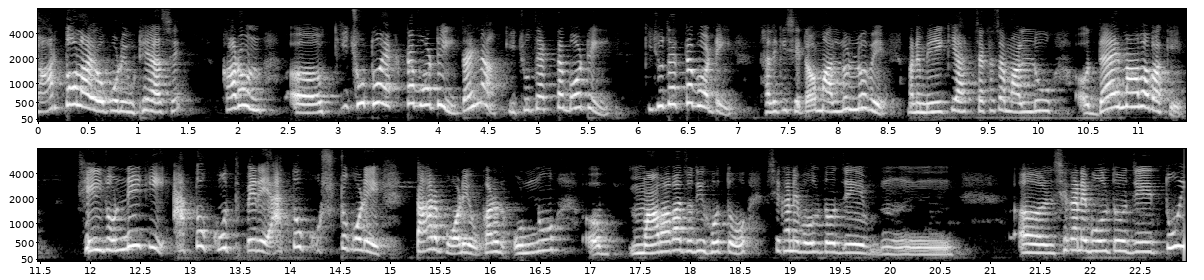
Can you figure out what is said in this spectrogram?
চারতলায় ওপরে উঠে আসে? কারণ কিছু তো একটা বটেই, তাই না? কিছু তো একটা বটেই, কিছু তো একটা বটেই। তাহলে কি সেটাও মাল্লুর লোভে? মানে মেয়ে কি আচ্ছা খাচা মাল্লু দেয় মা বাবাকে? সেই জন্যেই কি এত কোথ পেরে, এত কষ্ট করে তারপরেও, কারণ অন্য মা বাবা যদি হতো, সেখানে বলতো যে সেখানে বলতো যে, তুই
